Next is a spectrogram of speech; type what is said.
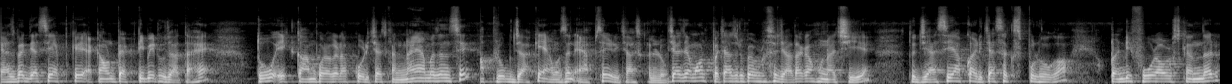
कैशबैक जैसे आपके अकाउंट पे एक्टिवेट हो जाता है तो एक काम करो, अगर आपको रिचार्ज करना है अमेजन से, आप लोग जाके अमेजन ऐप से रिचार्ज कर लो। रिचार्ज अमाउंट पचास रुपये से ज़्यादा का होना चाहिए। तो जैसे ही आपका रिचार्ज सक्सेसफुल होगा 24 आवर्स के अंदर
